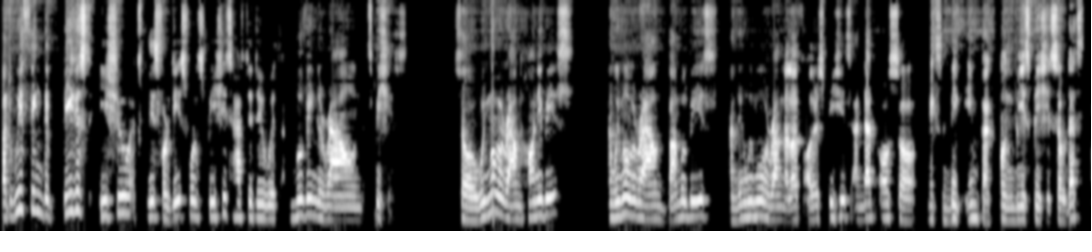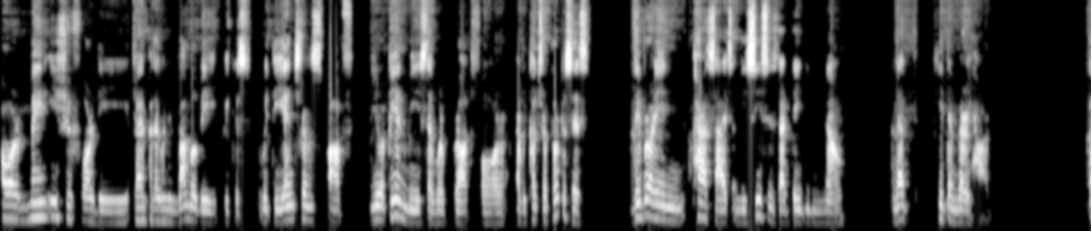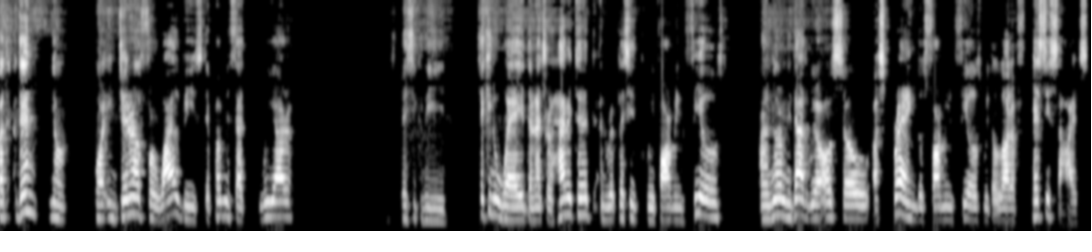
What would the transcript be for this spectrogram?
But we think the biggest issue, at least for this one species, has to do with moving around species. So we move around honeybees and we move around bumblebees and then we move around a lot of other species and that also makes a big impact on bee species. So that's our main issue for the giant patagonian bumblebee because with the entrance of european bees that were brought for agricultural purposes they brought in parasites and diseases that they didn't know and that hit them very hard. But then you know for in general for wild bees the problem is that we are basically taking away the natural habitat and replacing it with farming fields. And not only that, we are also uh, spraying those farming fields with a lot of pesticides.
